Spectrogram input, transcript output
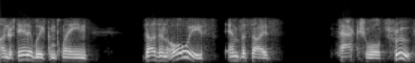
understandably complain doesn't always emphasize factual truth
